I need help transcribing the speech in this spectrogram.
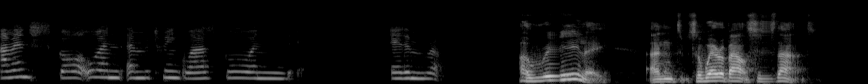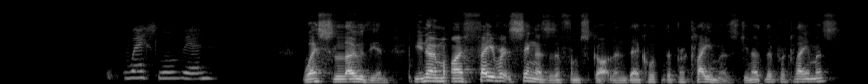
I'm in Scotland, in between Glasgow and Edinburgh. Oh, really? And so, whereabouts is that? West Lothian. West Lothian. You know, my favourite singers are from Scotland. They're called the Proclaimers. Do you know the Proclaimers?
